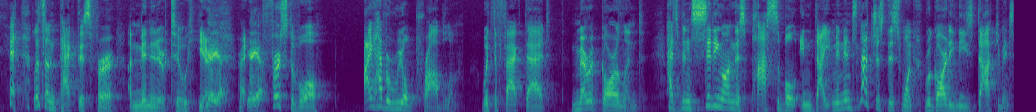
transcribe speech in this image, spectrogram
let's unpack this for a minute or two here. Yeah, yeah, right. Yeah, yeah. First of all, I have a real problem with the fact that Merrick Garland has been sitting on this possible indictment, and it's not just this one regarding these documents.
